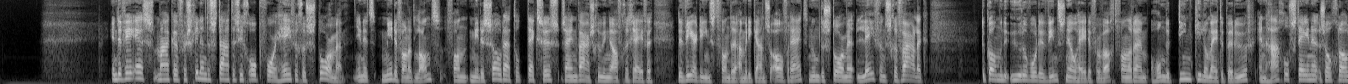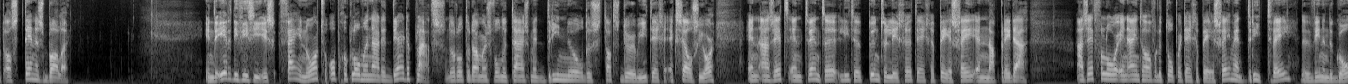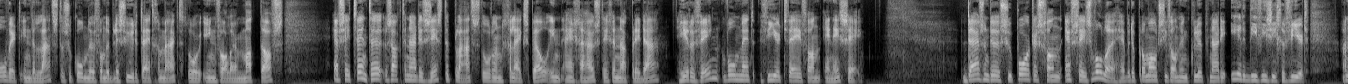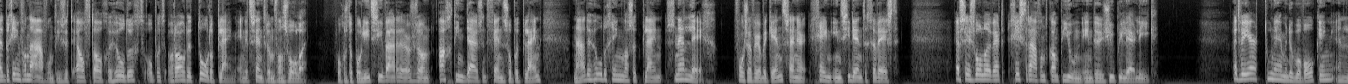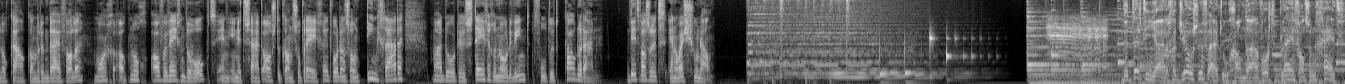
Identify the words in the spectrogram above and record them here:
In de VS maken verschillende staten zich op voor hevige stormen. In het midden van het land, van Minnesota tot Texas, zijn waarschuwingen afgegeven. De weerdienst van de Amerikaanse overheid noemt de stormen levensgevaarlijk. De komende uren worden windsnelheden verwacht van ruim 110 km per uur... en hagelstenen zo groot als tennisballen. In de eredivisie is Feyenoord opgeklommen naar de derde plaats. De Rotterdammers wonnen thuis met 3-0 de stadsderby tegen Excelsior... En AZ en Twente lieten punten liggen tegen PSV en NAC Breda. AZ verloor in Eindhoven de topper tegen PSV met 3-2. De winnende goal werd in de laatste seconde van de blessuretijd gemaakt... door invaller Matt Tafs. FC Twente zakte naar de zesde plaats door een gelijkspel in eigen huis tegen NAC Breda. Heerenveen won met 4-2 van NEC. Duizenden supporters van FC Zwolle hebben de promotie van hun club naar de eredivisie gevierd. Aan het begin van de avond is het elftal gehuldigd op het Rode Torenplein in het centrum van Zwolle. Volgens de politie waren er zo'n 18.000 fans op het plein. Na de huldiging was het plein snel leeg. Voor zover bekend zijn er geen incidenten geweest. FC Zwolle werd gisteravond kampioen in de Jupiler League. Het weer, toenemende bewolking en lokaal kan er een bui vallen. Morgen ook nog overwegend bewolkt en in het zuidoosten kans op regen. Het wordt dan zo'n 10 graden, maar door de stevige noordenwind voelt het kouder aan. Dit was het NOS Journaal. De 13-jarige Joseph uit Oeganda wordt blij van zijn geit.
